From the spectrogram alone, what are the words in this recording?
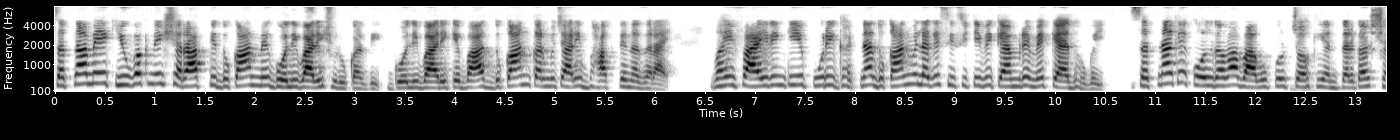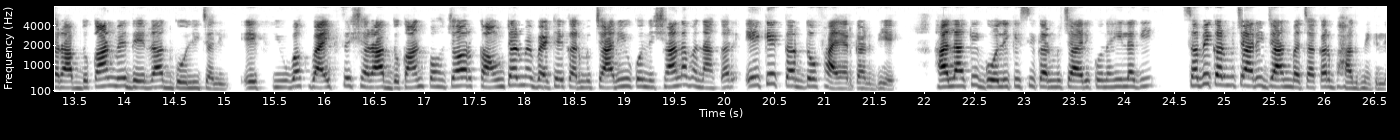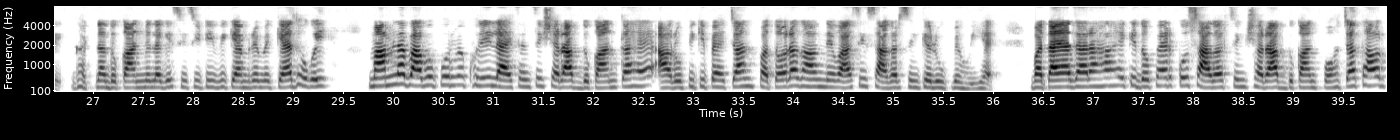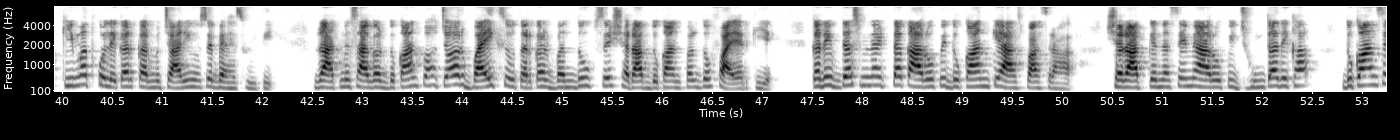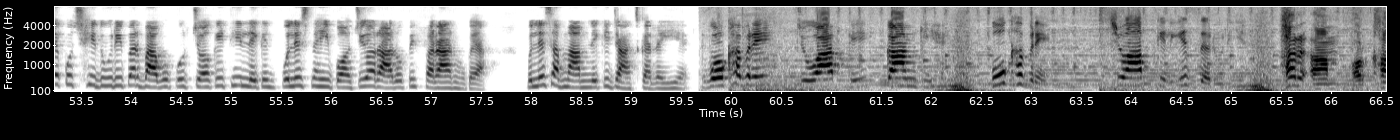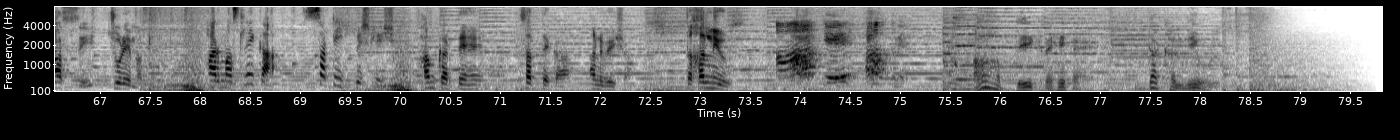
सतना में एक युवक ने शराब की दुकान में गोलीबारी शुरू कर दी। गोलीबारी के बाद दुकान कर्मचारी भागते नज़र आए। वहीं फायरिंग की ये पूरी घटना दुकान में लगे सीसीटीवी कैमरे में कैद हो गई। सतना के कोलगवा बाबूपुर चौकी अंतर्गत शराब दुकान में देर रात गोली चली। एक युवक बाइक से शराब दुकान पहुँचा और काउंटर में बैठे कर्मचारियों को निशाना बनाकर एक एक कर दो फायर कर दिए। हालाँकि गोली किसी कर्मचारी को नहीं लगी। सभी कर्मचारी जान बचाकर भाग निकले। घटना दुकान में लगे सीसीटीवी कैमरे में कैद हो गई। मामला बाबूपुर में खुली लाइसेंसी शराब दुकान का है। आरोपी की पहचान पतौरा गाँव निवासी सागर सिंह के रूप में हुई है। बताया जा रहा है कि दोपहर को सागर सिंह शराब दुकान पहुँचा था और कीमत को लेकर कर्मचारियों से बहस हुई थी। रात में सागर दुकान पहुँचा और बाइक से उतरकर बंदूक से शराब दुकान पर दो फायर किए। करीब दस मिनट तक आरोपी दुकान के आसपास रहा। शराब के नशे में आरोपी झूमता दिखा। दुकान से कुछ ही दूरी पर बाबूपुर चौकी थी, लेकिन पुलिस नहीं पहुँची और आरोपी फरार हो गया। पुलिस अब मामले की जाँच कर रही है। वो खबरें जो आपके काम की है। वो खबरें जो आपके लिए ज़रूरी है। हर आम और खास से जुड़े मसले। हर मसले का सटीक विश्लेषण। हम करते हैं सत्य का अन्वेषण। दखल न्यूज़। आपके हक में। आप देख रहे हैं दखल न्यूज़।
